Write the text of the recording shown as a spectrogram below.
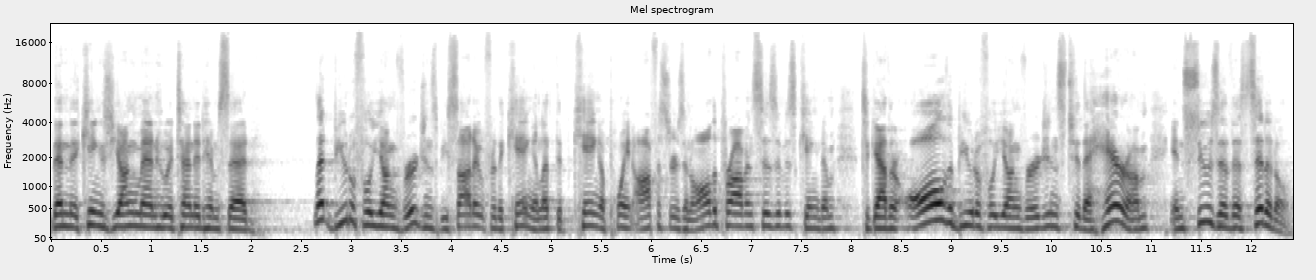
Then the king's young men who attended him said, Let beautiful young virgins be sought out for the king, and let the king appoint officers in all the provinces of his kingdom to gather all the beautiful young virgins to the harem in Susa, the citadel,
